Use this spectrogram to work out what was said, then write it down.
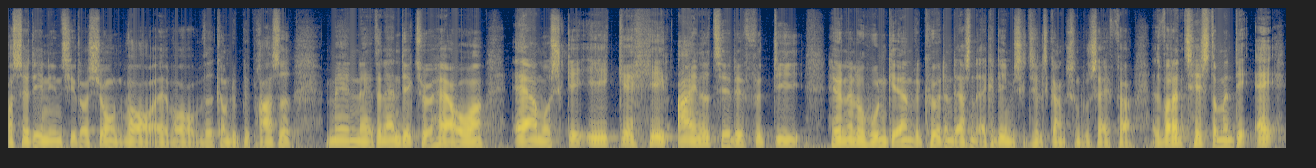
og sætte ind i en situation, hvor, øh, hvor vedkommende bliver presset, men øh, den anden direktør herover er måske ikke helt egnet til det, fordi han eller hun gerne vil køre den der sådan akademiske tilgang, som du sagde før. Altså, hvordan tester man det af,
